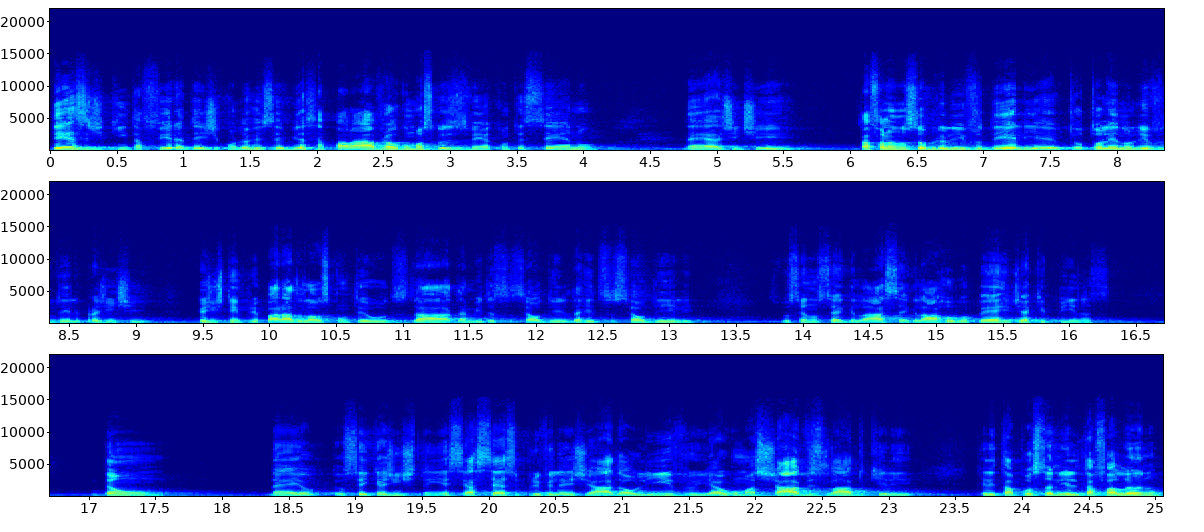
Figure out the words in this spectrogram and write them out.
Desde quinta-feira, desde quando eu recebi essa palavra, algumas coisas vêm acontecendo. Né? A gente está falando sobre o livro dele, eu estou lendo o livro dele para a gente que a gente tem preparado lá os conteúdos da, da mídia social dele, da rede social dele. Se você não segue lá, segue lá, arroba. Então, né, eu, eu sei que a gente tem esse acesso privilegiado ao livro e algumas chaves lá do que ele está postando e ele está falando.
